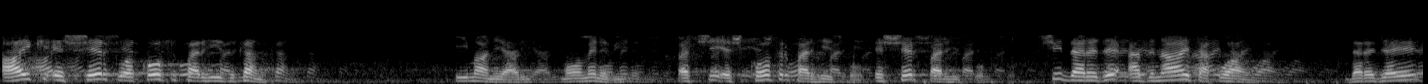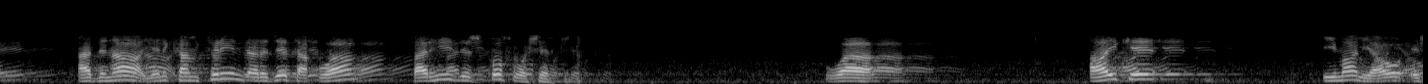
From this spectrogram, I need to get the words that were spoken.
آئی که شرک و کفر پرهیز کن. ایمان یاری مومن بی. پس چی اش کفر پرهیز کو؟ اش شرک پرهیز کو؟ چی درجه ادنای تقوای درجه ادنا یعنی کمترین درجه تقوا پرهیزش کفر و شرک. و آئی که ایمان یاو اش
